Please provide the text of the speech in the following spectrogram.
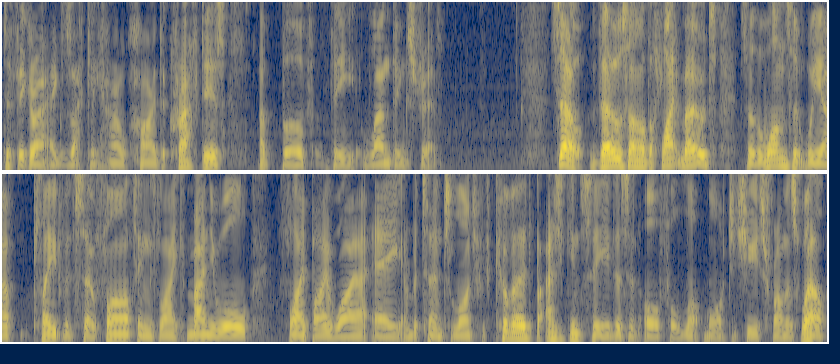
to figure out exactly how high the craft is above the landing strip. So those are the flight modes. So the ones that we have played with so far, things like manual, fly-by-wire A and return to launch we've covered, but as you can see there's an awful lot more to choose from as well.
